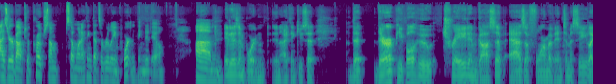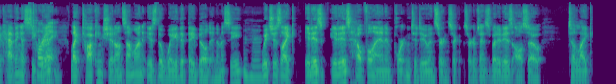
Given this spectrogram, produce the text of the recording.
as you're about to approach some someone i think that's a really important thing to do. Um It is important, and I think you said that there are people who trade and gossip as a form of intimacy, like having a secret, totally like talking shit on someone is the way that they build intimacy. hmm which is like it is it is helpful and important to do in certain cir- circumstances but it is also to like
